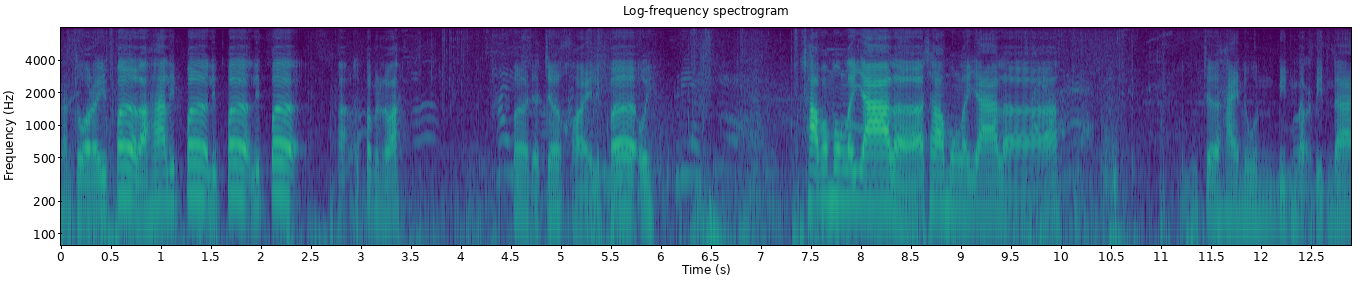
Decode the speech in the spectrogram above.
นั่นตัวริปเปอร์เหรอฮะริปเปอร์ริปเปอร์ริปเปอร์อะริปเปอร์เป็นไรวะริปเปอร์เดี๋ยวเจอคอยริปเปอร์อุ้ย ชาวประมงระยาเหรอ ชาวประมงระยาเหรอผมเจอไฮนูนบินแบบบินได้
